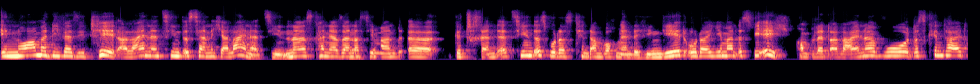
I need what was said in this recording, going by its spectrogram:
enorme Diversität. Alleinerziehend ist ja nicht alleinerziehend. Ne? Es kann ja sein, dass jemand äh, getrennt erziehend ist, wo das Kind am Wochenende hingeht, oder jemand ist wie ich, komplett alleine, wo das Kind halt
